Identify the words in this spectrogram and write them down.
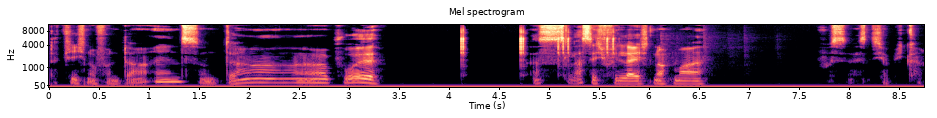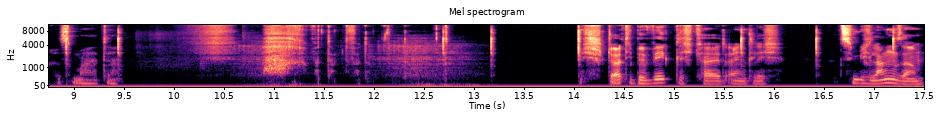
Da kriege ich noch von da eins und da. Obwohl. Das lasse ich vielleicht nochmal. Ich weiß nicht, ob ich Charisma hätte. Ach, verdammt, verdammt, verdammt. Mich stört die Beweglichkeit eigentlich. Ziemlich langsam.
